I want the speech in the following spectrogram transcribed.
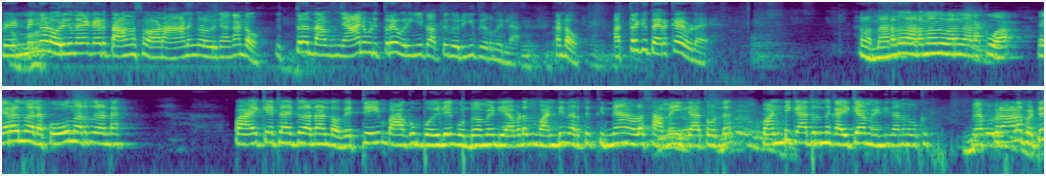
പെണ്ണുങ്ങൾ ഒരുങ്ങുന്നതിനേക്കാട് താമസമാണ് ആണുങ്ങൾ ഒരുങ്ങാൻ. കണ്ടോ? ഇത്രയും താമസം. ഞാനിവിടെ ഇത്രയും ഒരുങ്ങിയിട്ട് അത്രയും ഒരുങ്ങി തീർന്നില്ല. കണ്ടോ? അത്രയ്ക്ക് തിരക്കാ ഇവിടെ. ആ, നടന്ന് എന്ന് പറഞ്ഞ് നടക്കുക വേറെ ഒന്നുമല്ല. പോകും നടന്ന് കണ്ടേ. പായ്ക്കറ്റായിട്ട് കണ്ടോ? വെറ്റയും പാകും പൊയിലയും കൊണ്ടുപോകാൻ വേണ്ടി അവിടെ നിന്ന് വണ്ടി നിർത്തി തിന്നാനുള്ള സമയം ഇല്ലാത്തതുകൊണ്ട് വണ്ടിക്കകത്തിരുന്ന് കഴിക്കാൻ വേണ്ടി ഇതാണ് നോക്ക് വെപ്രാളപ്പെട്ട്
